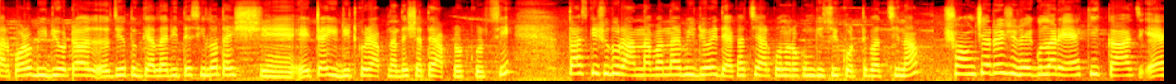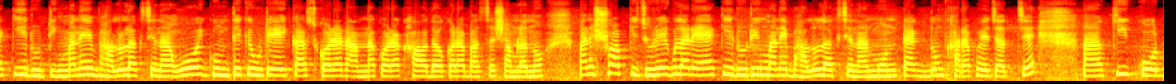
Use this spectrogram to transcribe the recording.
তারপরও ভিডিওটা যেহেতু গ্যালারিতে ছিল, তাই এটাই এডিট করে আপনাদের সাথে আপলোড করছি। তো আজকে শুধু রান্নাবান্নার ভিডিওই দেখাচ্ছি, আর কোনো রকম কিছুই করতে পারছি না। সংসারের রেগুলার একই কাজ, একই রুটিন মানে ভালো লাগছে না। ওই ঘুম থেকে উঠে এই কাজ করা, রান্না করা খাওয়া দাওয়া করা, বাচ্চা সামলানো মানে সব কিছু রেগুলার একই রুটিন মানে ভালো লাগছে না। আর মনটা একদম খারাপ হয়ে যাচ্ছে। কি করব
